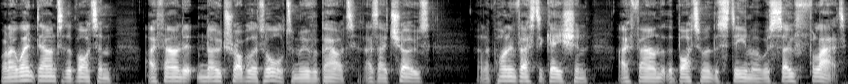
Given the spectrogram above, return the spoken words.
When I went down to the bottom, I found it no trouble at all to move about as I chose, and upon investigation, I found that the bottom of the steamer was so flat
